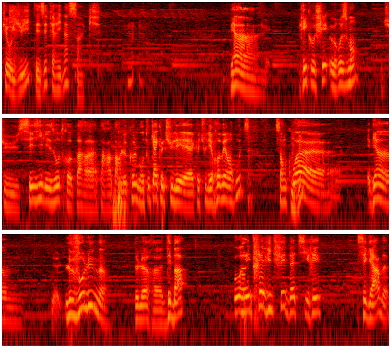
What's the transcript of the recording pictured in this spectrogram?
Pio 8 et Zéphirina 5. Bien, Ricochet, heureusement, tu saisis les autres par, par, par le col, ou en tout cas que tu les, que tu les remets en route, sans quoi, Mhm. euh, eh bien, le, le volume de leur euh, débat aurait très vite fait d'attirer ces gardes,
